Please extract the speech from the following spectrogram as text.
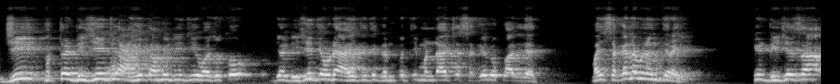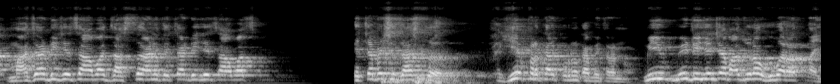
जी फक्त डी जे आहेत आम्ही डी जे वाजवतो जे डीजे जेवढे आहेत तिथे गणपती मंडळाचे सगळे लोक आलेले आहेत. माझी सगळ्यांना विनंती राहील की डी जेचा माझ्या डीजेचा आवाज जास्त आणि त्याच्या डी जेचा आवाज त्याच्यापेक्षा जास्त हे प्रकार करू नका मित्रांनो. मी मी डी जेच्या बाजूला उभा राहत नाही.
